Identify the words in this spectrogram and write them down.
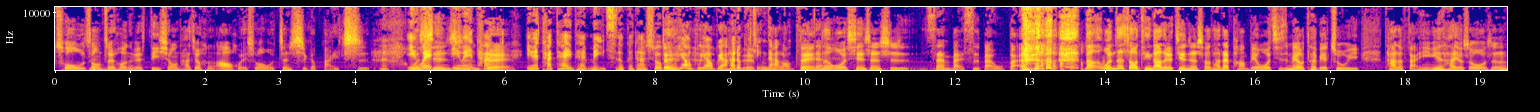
错误中，最后那个弟兄他就很懊悔，说：“我真是个白痴。”嗯，因为因为他因为他太太每一次都跟他说：“不要不要不要。”他都不听他老婆的。对，那我先生是三百、四百、五百。那我那时候听到这个见证的时候，他在旁边，我其实没有特别注意他的反应，因为他有时候我真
